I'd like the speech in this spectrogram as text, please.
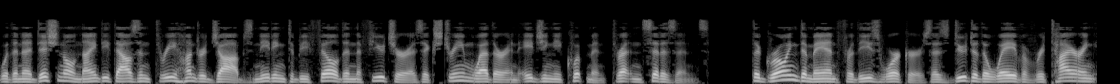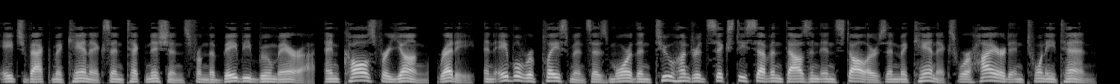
with an additional 90,300 jobs needing to be filled in the future as extreme weather and aging equipment threaten citizens. The growing demand for these workers is due to the wave of retiring HVAC mechanics and technicians from the baby boom era, and calls for young, ready, and able replacements as more than 267,000 installers and mechanics were hired in 2010.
